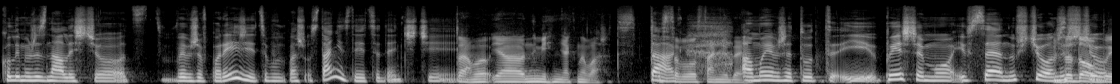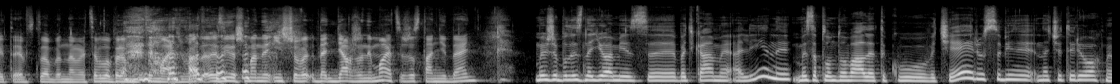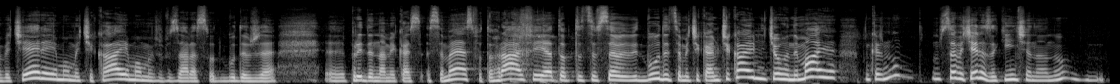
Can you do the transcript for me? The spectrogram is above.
коли ми вже знали, що ви вже в Парижі, це був ваш останній, здається, день? Чи. Так, я не міг ніяк наважитись. Так. Це був останній день. А ми вже тут і пишемо, і все. Ну що, ну що? Задовбити, я б сказав би навіть. Це було прям тимач. Звісно, в мене іншого дня вже немає, це вже останній день. Ми вже були знайомі з е, батьками Аліни. Ми запланували таку вечерю собі на чотирьох. Ми вечеряємо, ми чекаємо. Ми вже зараз от буде вже е, прийде нам якась смс, фотографія. Тобто це все відбудеться. Ми чекаємо, чекаємо, нічого немає. Ми кажемо, ну. ну, Все, вечеря закінчена. Ну,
